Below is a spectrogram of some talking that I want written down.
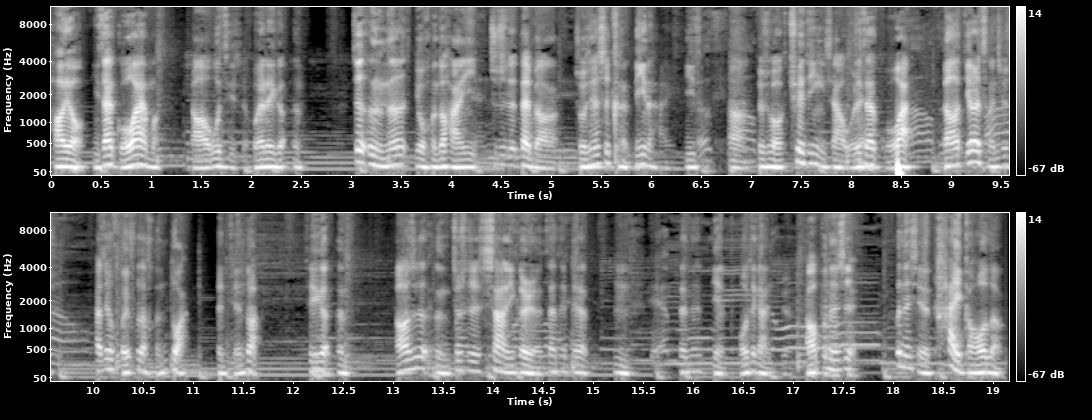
好友，你在国外吗？然后乌迪只回了一个嗯，这嗯呢有很多含义，就是代表首先是肯定的含义，第一层啊、就是说确定一下我是在国外。然后第二层就是他这个回复的很短，很简短，是一个嗯，然后这个嗯就是像一个人在那边嗯在那点头的感觉，然后不能是不能显得太高冷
